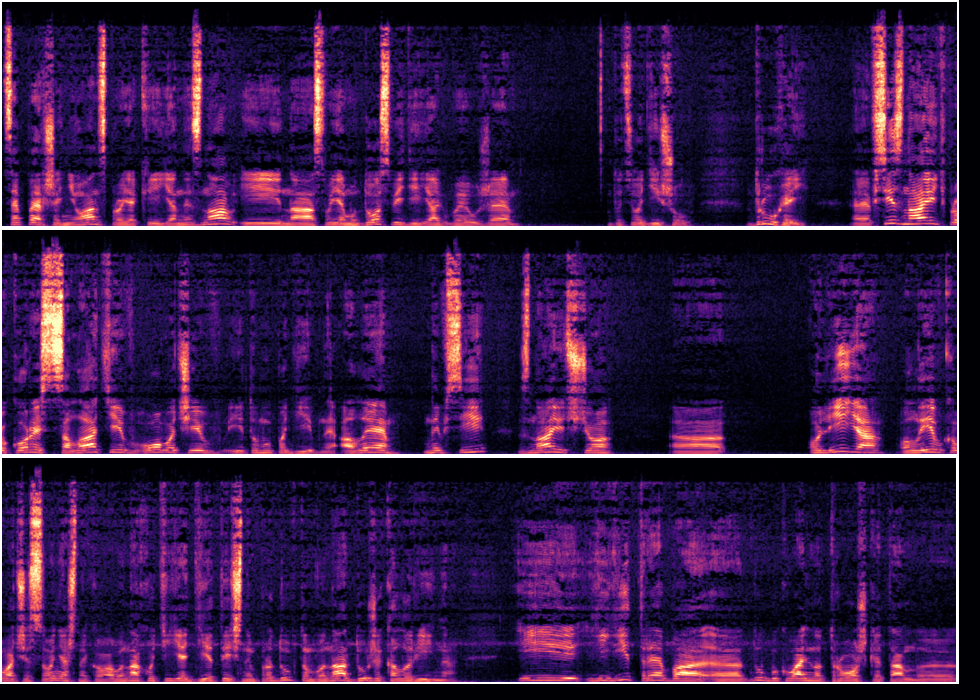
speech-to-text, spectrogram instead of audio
Це перший нюанс, про який я не знав, і на своєму досвіді якби вже до цього дійшов. Другий. Е, Всі знають про користь салатів, овочів і тому подібне, але не всі знають, що е, олія оливкова чи соняшникова, вона, хоч і є дієтичним продуктом, вона дуже калорійна. І її треба е, ну, буквально трошки там. е,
